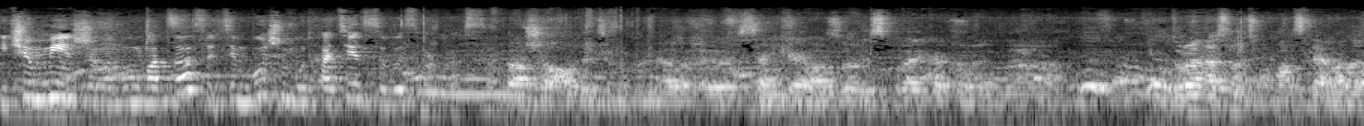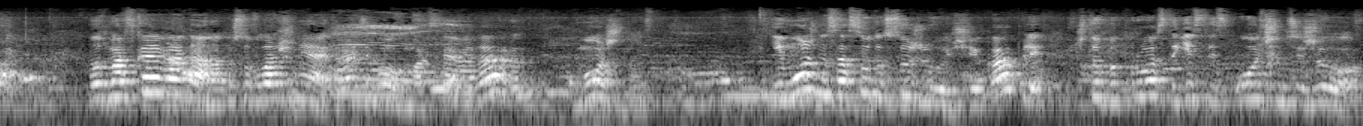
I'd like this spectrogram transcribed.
И чем меньше мы будем отсасывать, тем больше будет хотеться высморкаться. Хорошо, а вот эти, например, э, всякие аэрозоли, спрей, которые на натуральной основе, типа морская вода. Ну Вот морская вода, она просто увлажняет. Ради бога, морская вода можно. И можно сосудосуживающие капли, чтобы просто, если очень тяжело.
